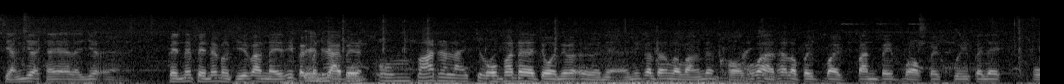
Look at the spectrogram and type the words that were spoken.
เสียงเยอะใช้อะไรเยอะอ่า เป็นไม่เป็นไม่บางทีวันไหนที่ไปบรรยายไปอมฟ้าทลายโจโอรมพระนราโจรเนี่ยว่าเออเนี่ยอันนี้ก็ต้องระวังเรื่องคอเพราะว่าถ้าเราไปบ่อยปันไปบอกไปคุยไปเลยโอ้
